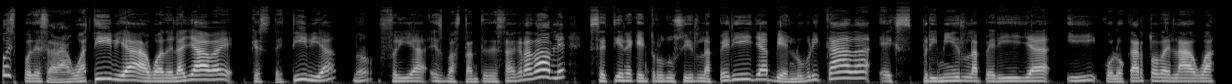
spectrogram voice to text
Pues puede ser agua tibia, agua de la llave, que esté tibia, ¿no? Fría es bastante desagradable. Se tiene que introducir la perilla bien lubricada, exprimir la perilla y colocar toda el agua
